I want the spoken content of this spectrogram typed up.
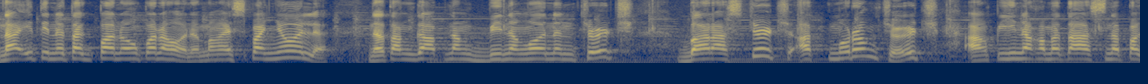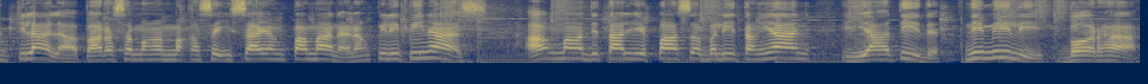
na itinatag pa noong panahon ng mga Espanyol. Natanggap ng Binangonan Church, Baras Church at Morong Church ang pinakamataas na pagkilala para sa mga makasaysayang pamana ng Pilipinas. Ang mga detalye pa sa balitang yan, iyahatid ni Mili Borja.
